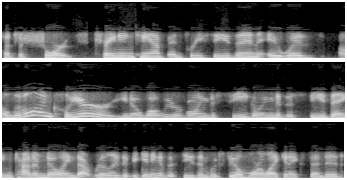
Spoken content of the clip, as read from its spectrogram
such a short training camp and preseason, it was a little unclear, you know, what we were going to see going into the season. Kind of knowing that really the beginning of the season would feel more like an extended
